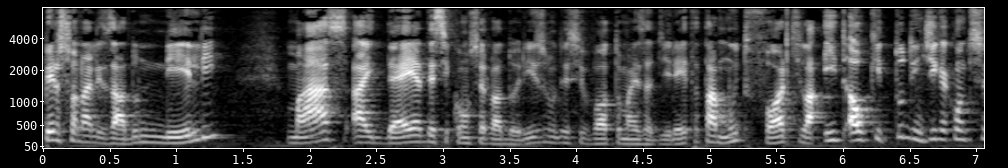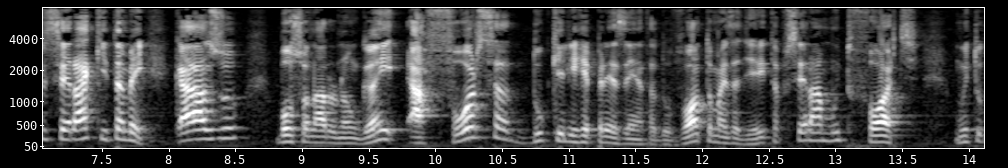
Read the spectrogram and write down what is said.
personalizado nele, mas a ideia desse conservadorismo, desse voto mais à direita, está muito forte lá. E ao que tudo indica, acontecerá aqui também. Caso Bolsonaro não ganhe, a força do que ele representa, do voto mais à direita, será muito forte, muito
